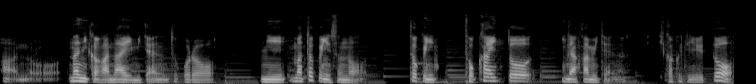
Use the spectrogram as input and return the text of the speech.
あの何かがないみたいなところに、まあ、特にその特に都会と田舎みたいな比較で言うと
